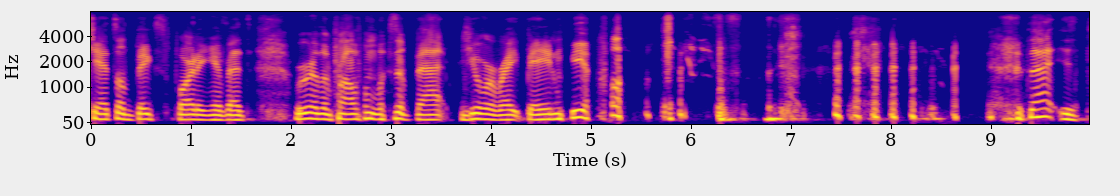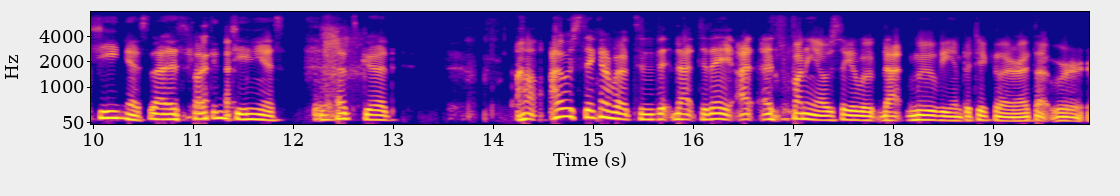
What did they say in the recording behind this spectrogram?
canceled big sporting events. Ruin the problem was a bat. You were right, Bane. We apologize. that is genius. That is fucking genius. That's good. Uh, I was thinking about today, that today. I, it's funny. I was thinking about that movie in particular. I thought we are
